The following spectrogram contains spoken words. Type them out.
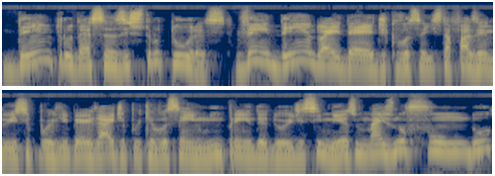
dentro dessas estruturas, vendendo a ideia de que você está fazendo isso por liberdade porque você é um empreendedor de si mesmo, mas no fundo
